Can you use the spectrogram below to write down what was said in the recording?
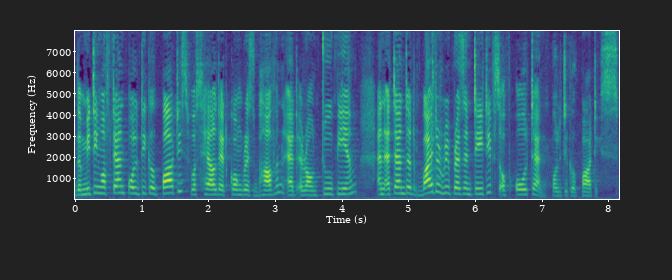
The meeting of 10 political parties was held at Congress Bhavan at around 2 pm and attended by the representatives of all 10 political parties.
